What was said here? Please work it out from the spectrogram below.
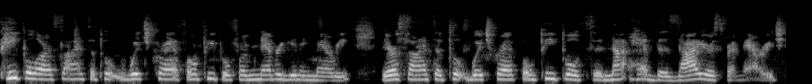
People are assigned to put witchcraft on people from never getting married. They're assigned to put witchcraft on people to not have desires for marriage.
